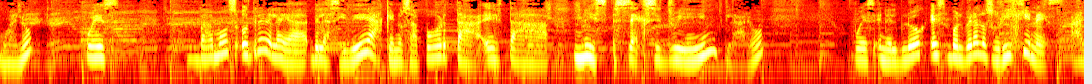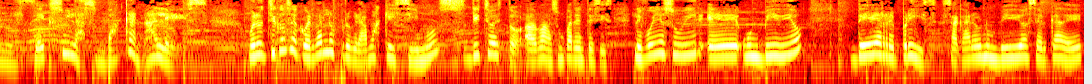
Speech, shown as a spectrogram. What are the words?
Bueno, pues vamos, otra de, la- de las ideas que nos aporta esta Miss Sexy Dream, claro, pues en el blog es volver a los orígenes, al sexo y las bacanales. Bueno, chicos, ¿se acuerdan los programas que hicimos? Dicho esto, además, un paréntesis, les voy a subir eh, un vídeo de Reprise. Sacaron un vídeo acerca de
